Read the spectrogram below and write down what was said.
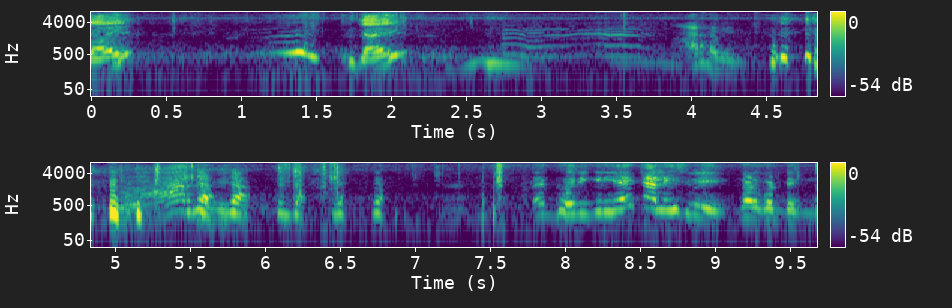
যাই। যা ধরিকি লিয়ে চালিসবে গড়গড় দেখি।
